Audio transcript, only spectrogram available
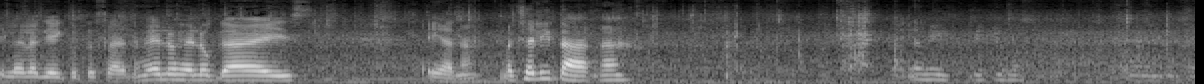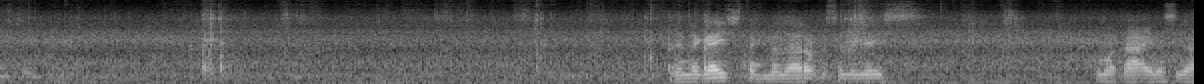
Ilalagay ko to sa ano. Hello, hello guys. Ayan ah. Magsalita ka. Ayan eh, video mo. Ayan, na guys, naglalaro na sila guys. Kumakain na sila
